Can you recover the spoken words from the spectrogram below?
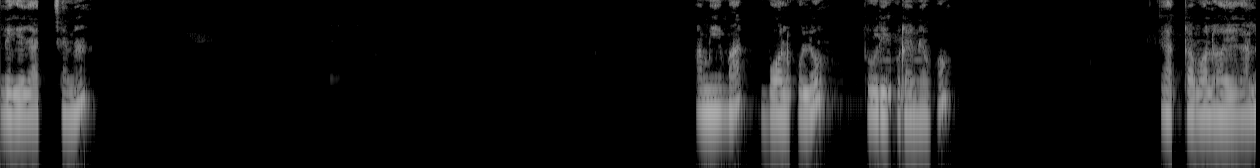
লেগে যাচ্ছে না। আমি এবার বলগুলো তৈরি করে নেব। একটা বল হয়ে গেল।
